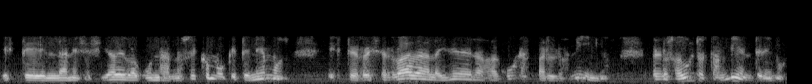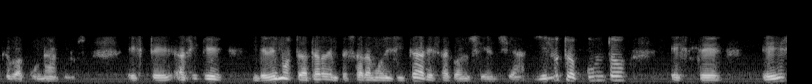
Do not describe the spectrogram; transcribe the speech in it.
este, la necesidad de vacunarnos. Es como que tenemos este, reservada la idea de las vacunas para los niños, pero los adultos también tenemos que vacunarnos. Este, así que debemos tratar de empezar a modificar esa conciencia. Y el otro punto este, es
